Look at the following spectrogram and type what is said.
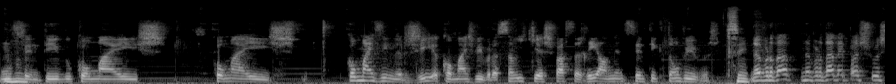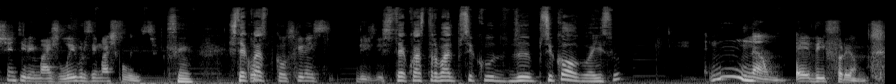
um uhum. sentido com mais, com mais com mais energia, com mais vibração e que as faça realmente sentir que estão vivas. Sim. Na verdade, na verdade é para as pessoas se sentirem mais livres e mais felizes. Sim. Isto é quase conseguirem diz, diz. Isto é quase trabalho de psicólogo, é isso? Não, é diferente.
